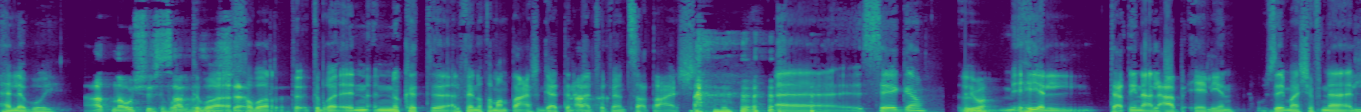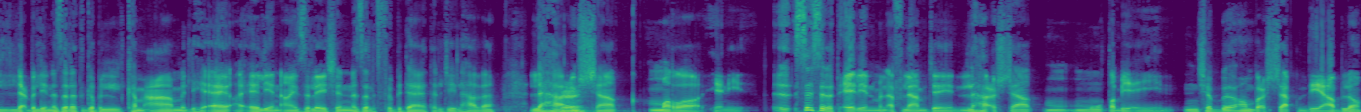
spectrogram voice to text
هلا أبوي. عطنا وش السالفة تبغى خبر؟ تبغى نكت 2018 قاعد تنعاد في 2019 آه Sega أيوه. هي اللي تعطينا ألعاب Alien وزي ما شفنا اللعبة اللي نزلت قبل كم عام اللي هي Alien Isolation نزلت في بداية الجيل هذا. لها okay. عشاق مرة يعني سلسلة Alien من أفلام جايين لها عشاق مو طبيعيين. نشبههم بعشاق Diablo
